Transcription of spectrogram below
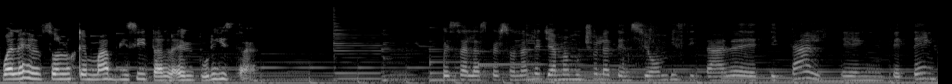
¿Cuáles son los que más visita el, turista? Pues a las personas les llama mucho la atención visitar eh, Tikal en Petén.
